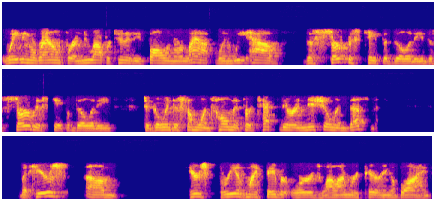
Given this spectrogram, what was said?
waiting around for a new opportunity to fall in our lap when we have the surface capability, the service capability to go into someone's home and protect their initial investment. But here's um, here's three of my favorite words while I'm repairing a blind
